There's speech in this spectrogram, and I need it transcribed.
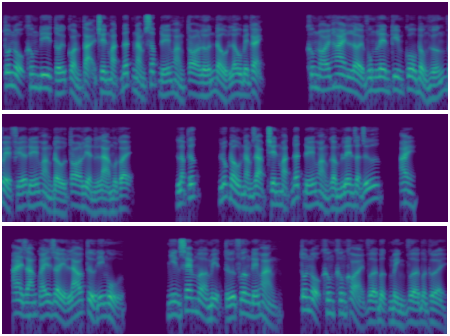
Tôn Ngộ không đi tới còn tại trên mặt đất nằm sấp đế hoàng to lớn đầu lâu bên cạnh. Không nói hai lời vung lên kim cô đồng hướng về phía đế hoàng đầu to liền là một gậy. Lập tức, lúc đầu nằm dạp trên mặt đất đế hoàng gầm lên giận dữ, ai? ai dám quấy rầy lão tử đi ngủ. Nhìn xem mở mịt tứ phương đế hoàng, tôn ngộ không không khỏi vừa bực mình vừa buồn cười.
